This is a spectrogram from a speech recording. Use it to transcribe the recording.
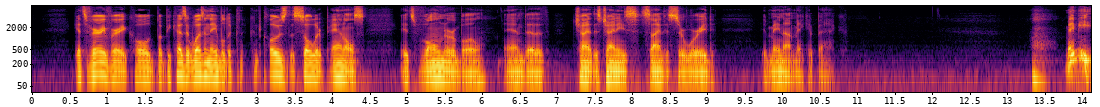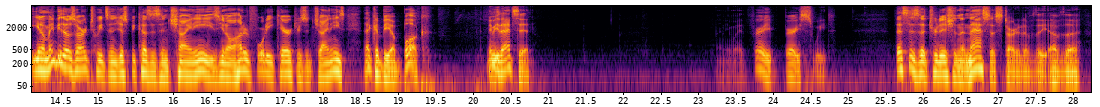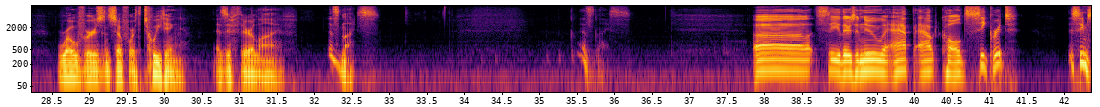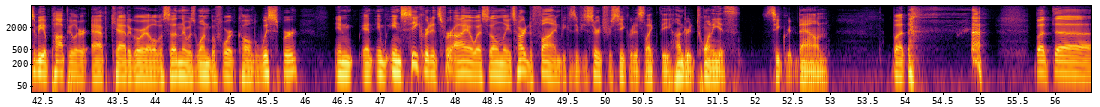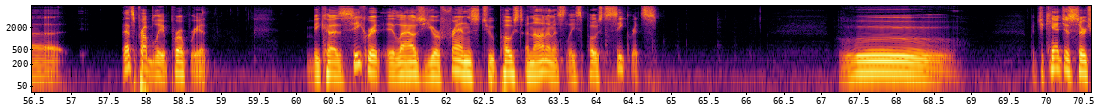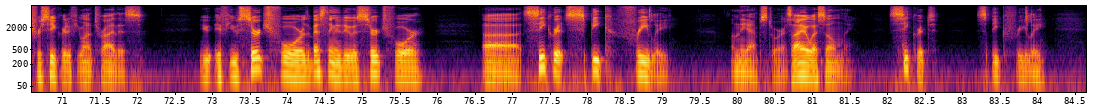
Gets very very cold, but because it wasn't able to close the solar panels, it's vulnerable. And uh, China, this Chinese scientists are worried it may not make it back. Maybe you know, maybe those are tweets, and just because it's in Chinese, you know, 140 characters in Chinese, that could be a book. Maybe that's it. Anyway, very very sweet. This is a tradition that NASA started of the of the rovers and so forth tweeting as if they're alive. That's nice. That's nice. Uh, let's see. There's a new app out called Secret. This seems to be a popular app category all of a sudden. There was one before it called Whisper. In, in, in Secret, it's for iOS only. It's hard to find because if you search for Secret, it's like the 120th secret down. But but uh, that's probably appropriate because Secret allows your friends to post anonymously, post secrets. Ooh. But you can't just search for secret if you want to try this. You, if you search for, the best thing to do is search for uh, Secret Speak Freely on the App Store. It's iOS only. Secret Speak Freely.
